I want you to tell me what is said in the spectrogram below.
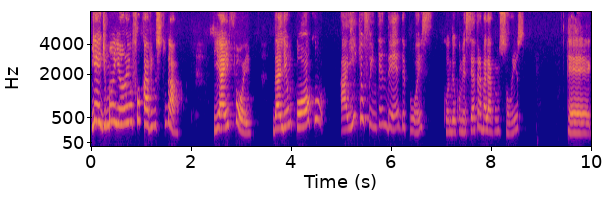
E aí de manhã eu focava em estudar. E aí foi. Dali um pouco, aí que eu fui entender depois, quando eu comecei a trabalhar com sonhos, é,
